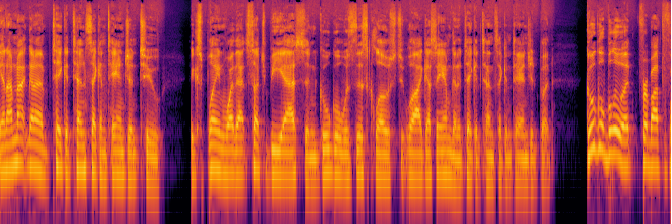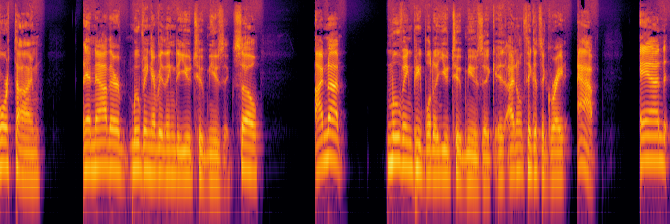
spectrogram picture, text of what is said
and I'm not going to take a 10 second tangent to explain why that's such BS and Google was this close to. Well, I guess I am going to take a 10 second tangent, but Google blew it for about the fourth time, and now they're moving everything to YouTube Music. So I'm not moving people to YouTube Music. I don't think it's a great app. And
